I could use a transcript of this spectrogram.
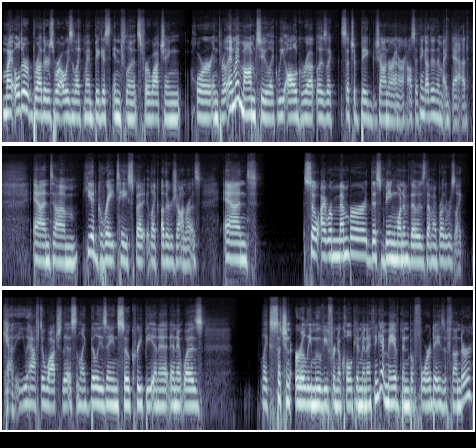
my older brothers were always like my biggest influence for watching horror and thriller and my mom too. Like we all grew up it was like such a big genre in our house i think other than my dad. And um, he had great taste but like other genres. And so i remember this being one of those that my brother was like kathy you have to watch this and like billy zane's so creepy in it and it was like such an early movie for Nicole Kidman. I think it may have been before Days of Thunder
